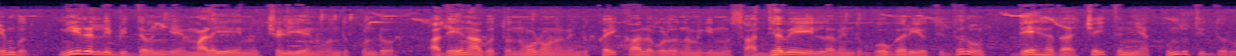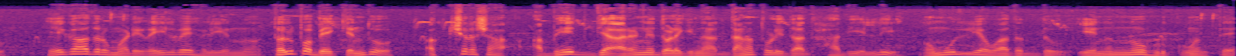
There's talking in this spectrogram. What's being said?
ಎಂಬುದು. ನೀರಲ್ಲಿ ಬಿದ್ದವನಿಗೆ ಮಳೆಯೇನು, ಚಳಿಯೇನು ಅಂದುಕೊಂಡು ಅದೇನಾಗುತ್ತೋ ನೋಡೋಣವೆಂದು ಕೈಕಾಲುಗಳು ನಮಗಿನ್ನೂ ಸಾಧ್ಯವೇ ಇಲ್ಲವೆಂದು ಗೋಗರಿಯುತ್ತಿದ್ದರೂ ದೇಹದ ಚೈತನ್ಯ ಕುಂದುತ್ತಿದ್ದರೂ ಹೇಗಾದರೂ ಮಾಡಿ ರೈಲ್ವೆ ಹಳಿಯನ್ನು ತಲುಪಬೇಕೆಂದು ಅಕ್ಷರಶಃ ಅಭೇದ್ಯ ಅರಣ್ಯದೊಳಗಿನ ದನ ತುಳಿದ ಹಾದಿಯಲ್ಲಿ ಅಮೂಲ್ಯವಾದದ್ದು ಏನನ್ನೋ ಹುಡುಕುವಂತೆ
